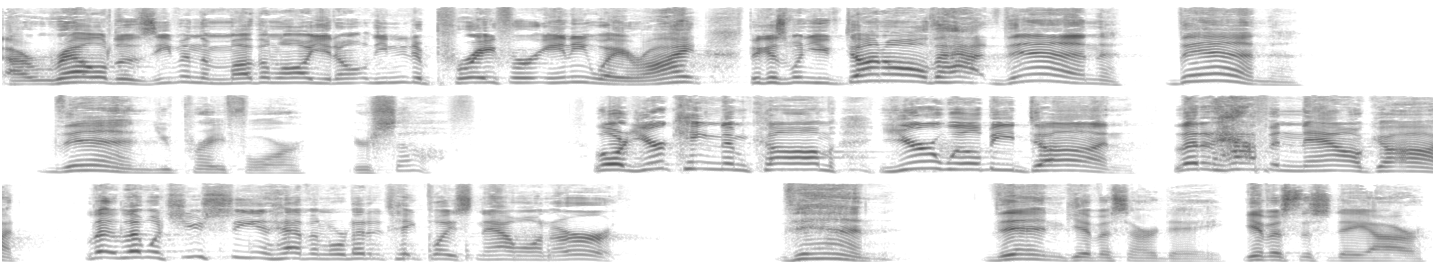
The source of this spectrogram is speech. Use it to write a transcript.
our relatives, even the mother-in-law, you don't you need to pray for anyway, right? Because when you've done all that, then, then, then you pray for yourself. Lord, your kingdom come, your will be done. Let it happen now, God. Let, let what you see in heaven, Lord, let it take place now on earth. Then, then give us our day. Give us this day our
